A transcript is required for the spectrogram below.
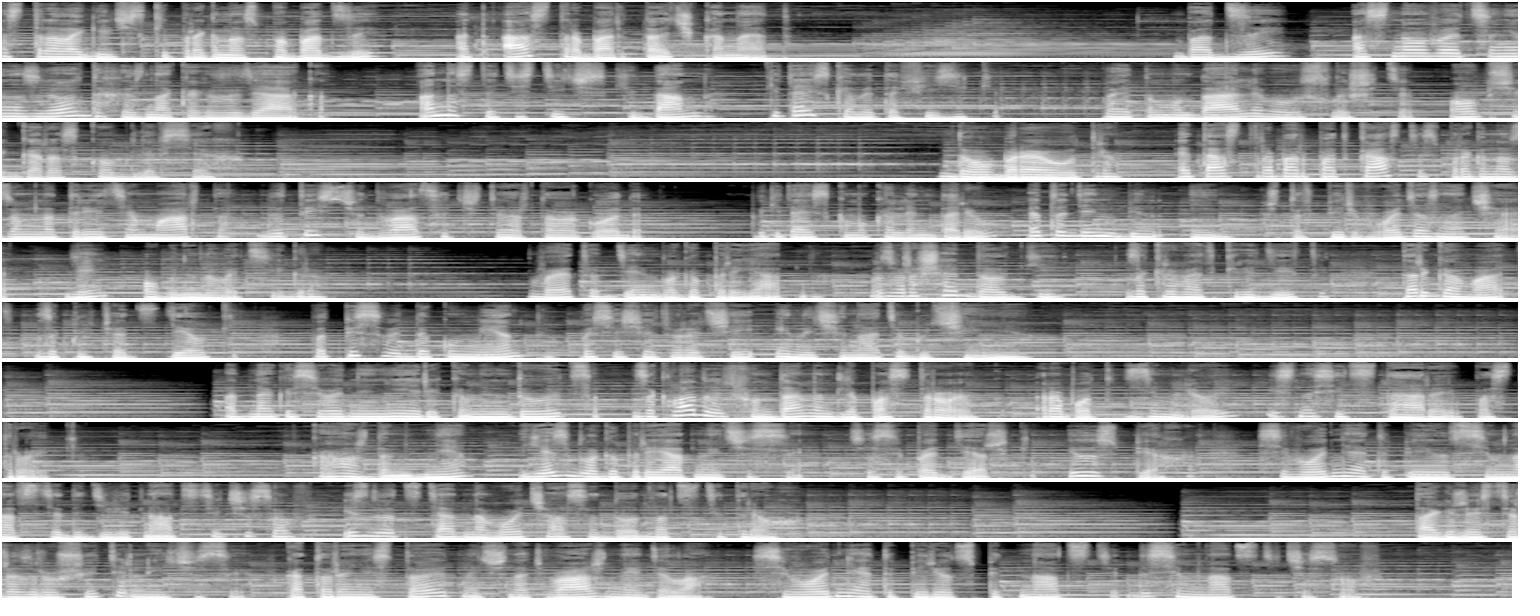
Астрологический прогноз по Бадзи от astrobar.net Бадзи основывается не на звездах и знаках зодиака, а на статистических данных китайской метафизики. Поэтому далее вы услышите общий гороскоп для всех. Доброе утро! Это Астробар подкасты с прогнозом на 3 марта 2024 года – по китайскому календарю это день Бин-Инь, что в переводе означает «день огненного тигра». В этот день благоприятно возвращать долги, закрывать кредиты, торговать, заключать сделки, подписывать документы, посещать врачей и начинать обучение. Однако сегодня не рекомендуется закладывать фундамент для построек, работать с землей и сносить старые постройки. Каждом дне есть благоприятные часы, часы поддержки и успеха. Сегодня это период с 17 до 19 часов и с 21 часа до 23. Также есть и разрушительные часы, в которые не стоит начинать важные дела. Сегодня это период с 15 до 17 часов.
